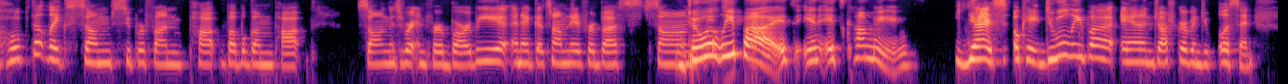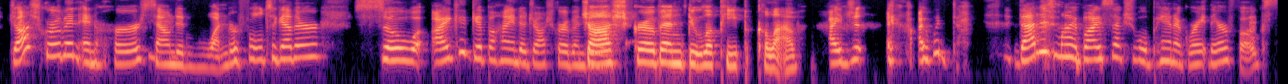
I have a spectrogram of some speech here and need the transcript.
hope that like some super fun pop bubblegum pop song is written for Barbie and it gets nominated for best song. Dua Lipa, it's in. It's coming. Yes. Okay. Dua Lipa and Josh Groban. Do, listen, Josh Groban and her sounded wonderful together. So I could get behind a Josh Groban. Josh Lipa. Groban Dula Peep collab. I just, I would die. That is my bisexual panic right there, folks.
